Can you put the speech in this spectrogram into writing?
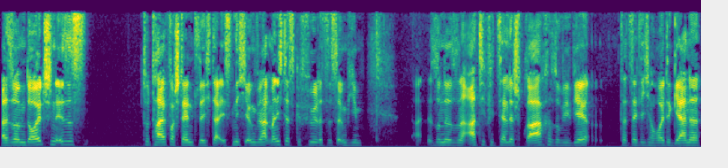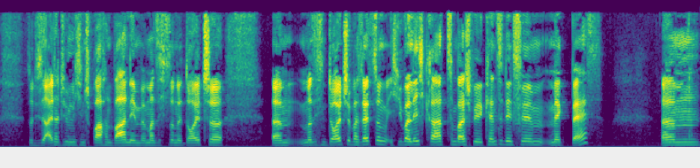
Also im Deutschen ist es total verständlich. Da ist nicht irgendwie, hat man nicht das Gefühl, das ist irgendwie so eine, so eine artifizielle Sprache, so wie wir tatsächlich auch heute gerne so diese altertümlichen Sprachen wahrnehmen. Wenn man sich so eine deutsche, ähm, man sich eine deutsche Übersetzung, ich überlege gerade zum Beispiel, kennst du den Film Macbeth? Ähm,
